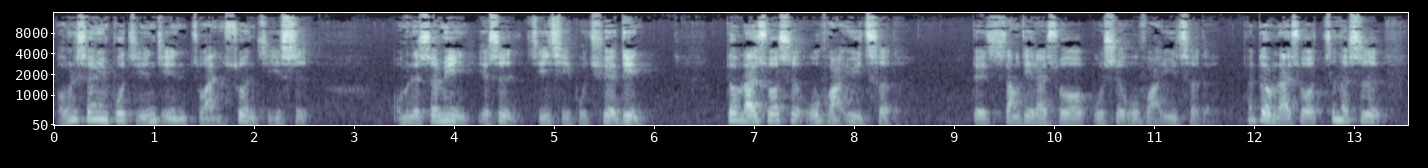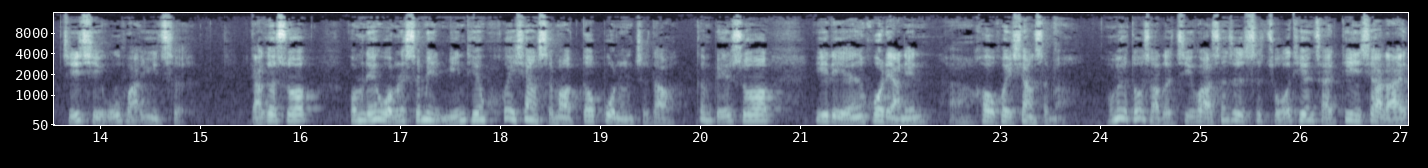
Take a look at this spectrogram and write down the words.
我们的生命不仅仅转瞬即逝，我们的生命也是极其不确定，对我们来说是无法预测的；对上帝来说不是无法预测的，但对我们来说真的是极其无法预测。雅各说：“我们连我们的生命明天会像什么都不能知道，更别说一年或两年啊后会像什么。我们有多少的计划，甚至是昨天才定下来，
